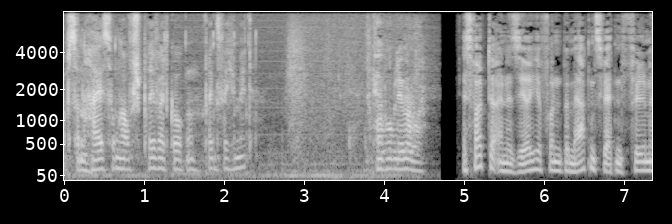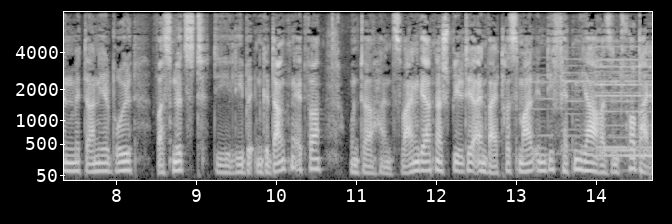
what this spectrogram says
Hab so einen Heißhunger auf Spreewaldgurken. Bringst welche mit? Kein Problem, Mama. Es folgte eine Serie von bemerkenswerten Filmen mit Daniel Brühl. Was nützt die Liebe in Gedanken etwa? Unter Hans Weingärtner spielte er ein weiteres Mal in Die fetten Jahre sind vorbei.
